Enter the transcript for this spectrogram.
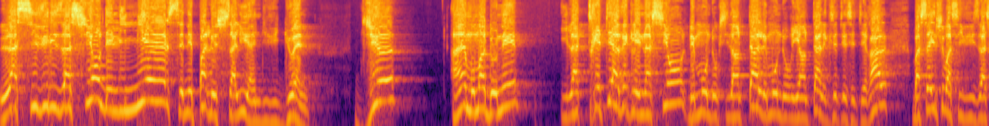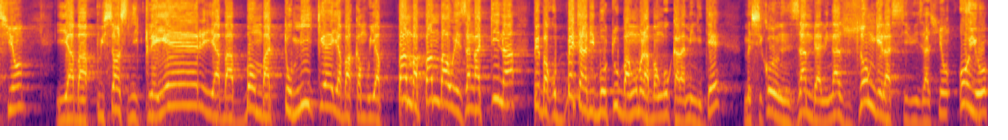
La civilisation des lumières ce n'est pas le salut individuel. Dieu à un moment donné il a traité avec les nations le monde occidental le monde oriental etc etc basali biso bacivilisation ya bapuissance nucléaire ya babombe atomique ya bakambo ya pambapamba oyo ezanga ntina mpe bakobeta na bibotu bango na bango kala mingi te. Me sikoyo nzambe alingi azongela civilisation oyo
